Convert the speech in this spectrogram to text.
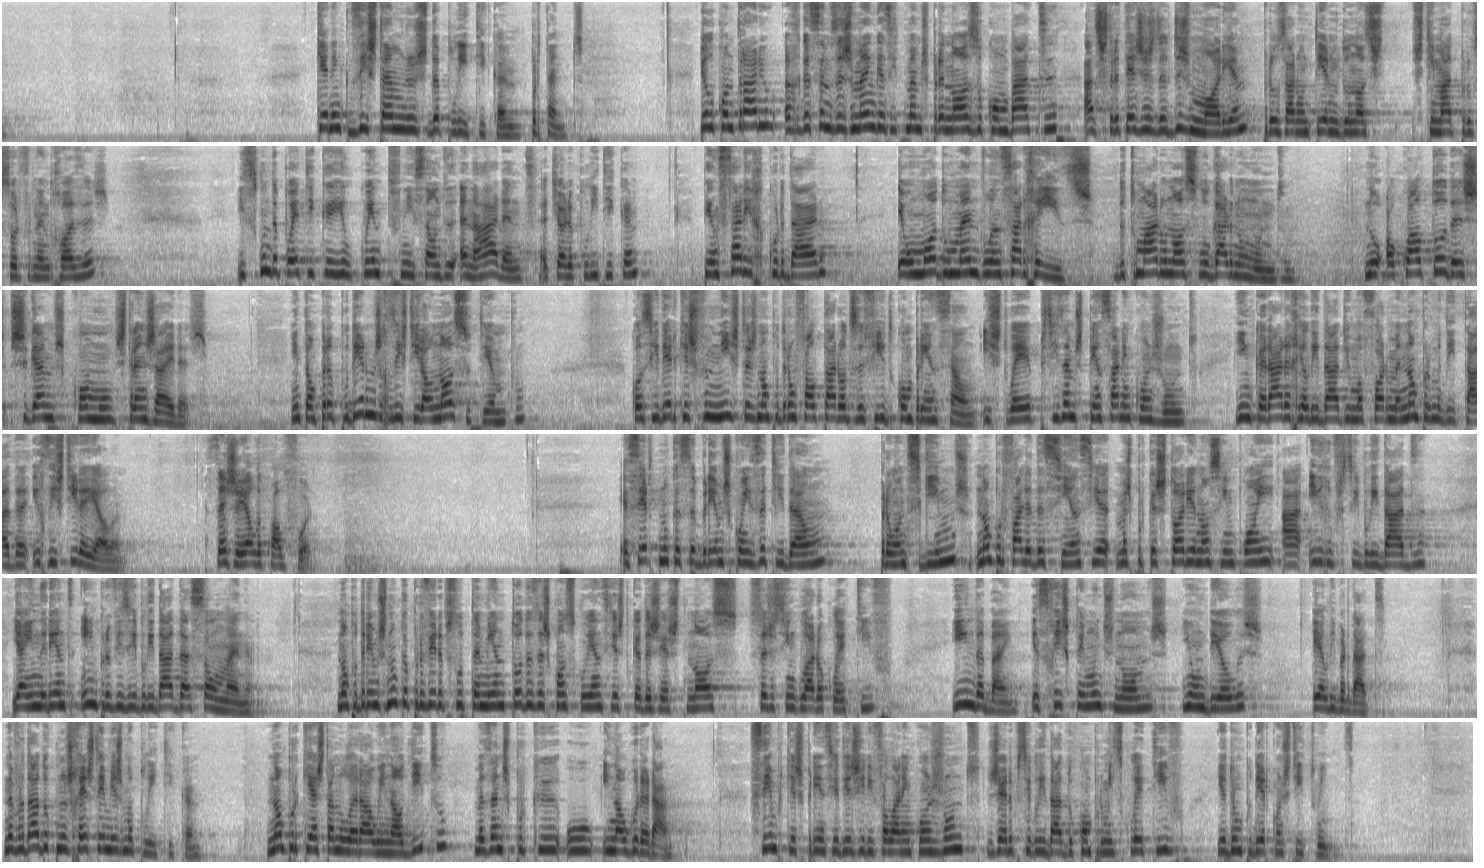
Querem que desistamos da política, portanto. Pelo contrário, arregaçamos as mangas e tomamos para nós o combate às estratégias da desmemória, para usar um termo do nosso estimado professor Fernando Rosas. E segundo a poética e eloquente definição de Hannah Arendt, a teoria política, pensar e recordar é um modo humano de lançar raízes, de tomar o nosso lugar no mundo, no, ao qual todas chegamos como estrangeiras. Então, para podermos resistir ao nosso tempo, considero que as feministas não poderão faltar ao desafio de compreensão, isto é, precisamos pensar em conjunto e encarar a realidade de uma forma não premeditada e resistir a ela, seja ela qual for. É certo que nunca saberemos com exatidão para onde seguimos, não por falha da ciência, mas porque a história não se impõe à irreversibilidade e à inerente imprevisibilidade da ação humana. Não poderemos nunca prever absolutamente todas as consequências de cada gesto nosso, seja singular ou coletivo, e ainda bem, esse risco tem muitos nomes e um deles é a liberdade. Na verdade, o que nos resta é a política. Não porque esta anulará o inaudito, mas antes porque o inaugurará. Sempre que a experiência de agir e falar em conjunto gera a possibilidade do compromisso coletivo e a de um poder constituinte.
